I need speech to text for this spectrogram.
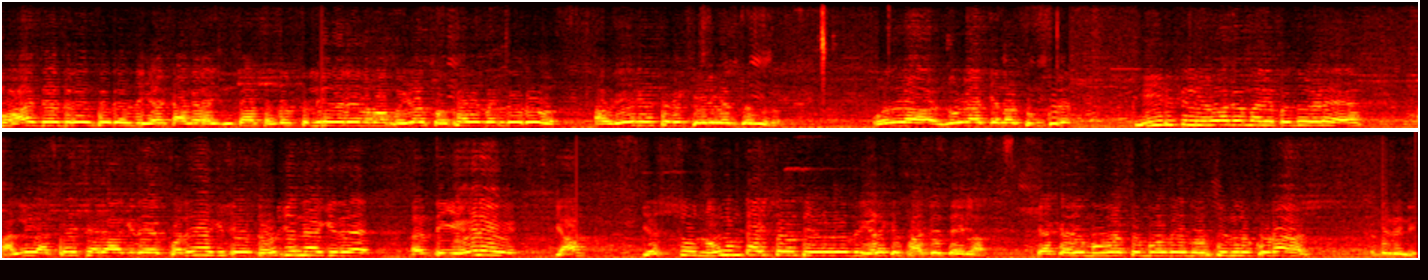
ಮಾಡ್ತಾ ಅಂತ ಹೇಳಕ್ಕಾಗಲ್ಲ ಇಂತಹ ಸಂದರ್ಭದಲ್ಲಿ ಇದ್ದಾರೆ ನಮ್ಮ ಮಹಿಳಾ ಸ್ವಸಹಾಯ ಸಂಘದವರು. ಅವ್ರು ಹೇಳ್ತಾರೆ ಕೇಳಿ ಅಂತಂದ್ರು ಒಳ್ಳ ನೂರಾರು ಜನ ತುಮಕೂರು ಈ ರೀತಿಯಲ್ಲಿ ಇರುವಾಗ ಮನೆ ಬಂಧುಗಳೇ, ಅಲ್ಲಿ ಅತ್ಯಾಚಾರ ಆಗಿದೆ, ಕೊಲೆ ಆಗಿದೆ, ದೌರ್ಜನ್ಯ ಆಗಿದೆ ಅಂತ ಹೇಳಿ, ಯಾ ಎಷ್ಟು ನೋವುಂಟಾಯ್ತು ಅಂತ ಹೇಳಿದ್ರೆ ಹೇಳಕ್ಕೆ ಸಾಧ್ಯತೆ ಇಲ್ಲ. ಯಾಕಂದ್ರೆ ಮೂವತ್ತು ಮೂವತ್ತೈದು ವರ್ಷದಿಂದಲೂ ಕೂಡ ಇದ್ದೀನಿ.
